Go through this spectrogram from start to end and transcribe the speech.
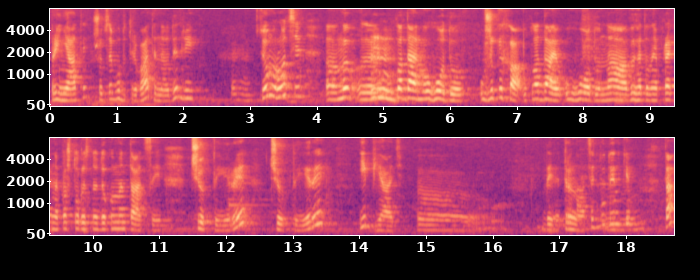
прийняти, що це буде тривати не один рік. В цьому році е, ми е, укладаємо угоду у ЖКХ укладає угоду на виготовлення проектно-кошторисної документації 4, 4 і 5. Е, 9, 13 будинків. Так,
